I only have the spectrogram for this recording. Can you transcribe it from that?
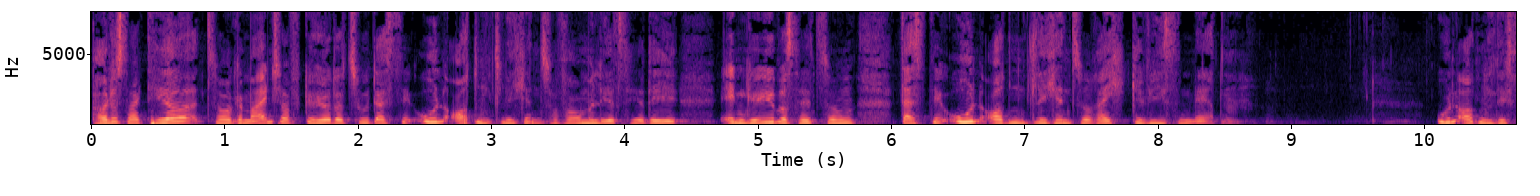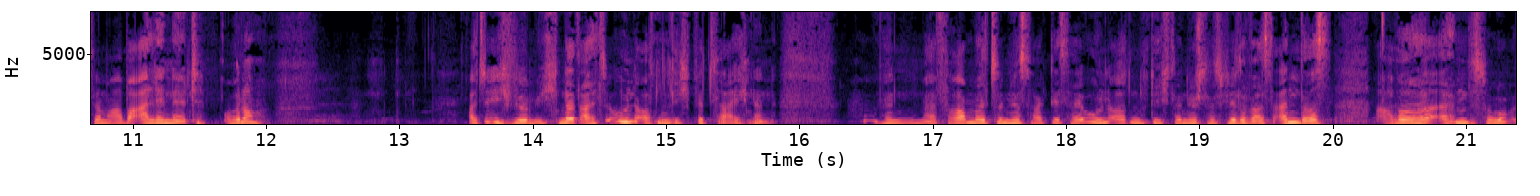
Paulus sagt hier, zur Gemeinschaft gehört dazu, dass die Unordentlichen, so formuliert hier die NG-Übersetzung, dass die Unordentlichen zurechtgewiesen werden. Unordentlich sind wir aber alle nicht, oder? Also ich würde mich nicht als unordentlich bezeichnen. Wenn meine Frau mal zu mir sagt, es sei unordentlich, dann ist das wieder was anderes. Aber ähm, so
